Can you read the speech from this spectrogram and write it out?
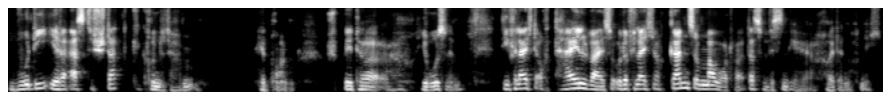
wo die ihre erste Stadt gegründet haben, Hebron, später Jerusalem, die vielleicht auch teilweise oder vielleicht auch ganz ummauert war, das wissen wir ja heute noch nicht.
